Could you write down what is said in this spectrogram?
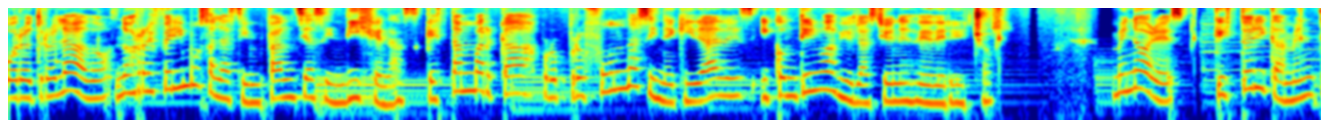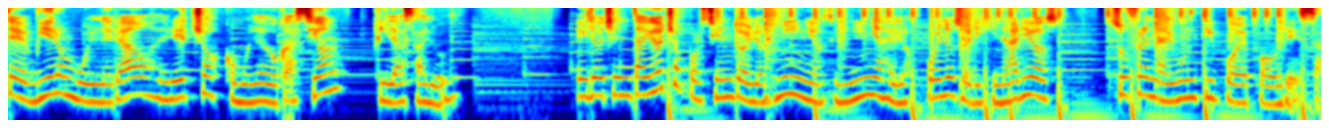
Por otro lado, nos referimos a las infancias indígenas, que están marcadas por profundas inequidades y continuas violaciones de derechos. Menores que históricamente vieron vulnerados derechos como la educación y la salud. El 88% de los niños y niñas de los pueblos originarios sufren algún tipo de pobreza.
